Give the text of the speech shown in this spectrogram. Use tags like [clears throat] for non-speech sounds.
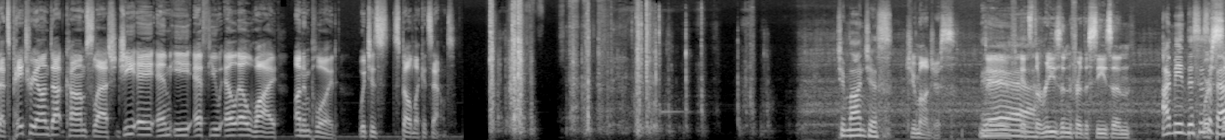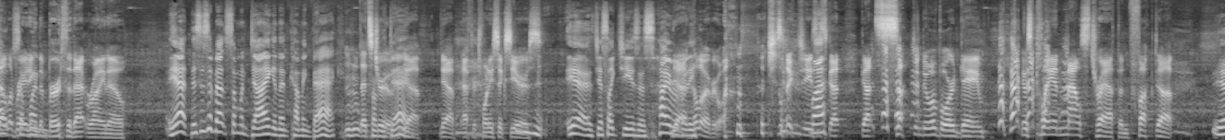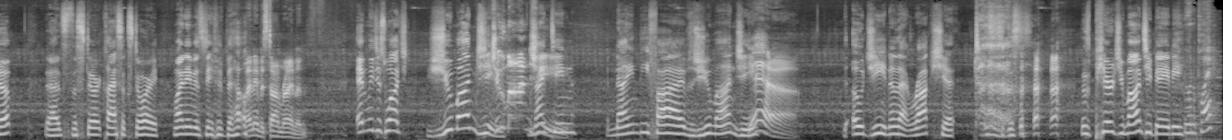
That's patreon.com slash G A M E F U L L Y unemployed, which is spelled like it sounds. Jumanjus. Jumanjus. Dave, Yeah. it's the reason for the season. I mean, this is We're about celebrating someone, the birth of that rhino. Yeah, this is about someone dying and then coming back. Mhm, that's from the true. dead. Yeah. Yeah. After 26 years. [laughs] Yeah, just like Jesus. Hi, everybody. Yeah, hello everyone. [laughs] Just like [laughs] Jesus My- got got sucked into a board game. He was playing Mousetrap and fucked up. Yep, that's the story, classic story. My name is David Bell, My name is Tom Ryman. and we just watched Jumanji. Jumanji! 1995's Jumanji. Yeah. The OG, none of that rock shit. This is, this is, [laughs] this is pure Jumanji, baby. You want to play?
